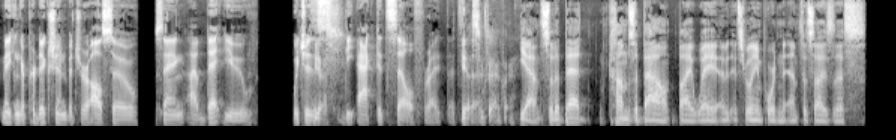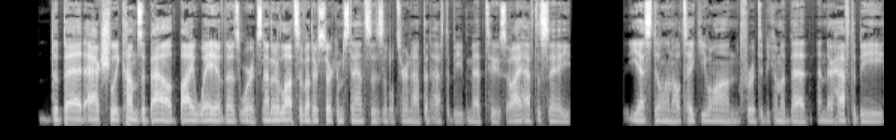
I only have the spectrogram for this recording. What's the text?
making a prediction, but you're also saying, I bet you, which is Yes. the act itself, right? That's Yes, the- exactly. Yeah. So the bet comes about by way, I mean, it's really important to emphasize this. The bet actually comes about by way of those words. Now, there are lots of other circumstances that'll turn out that have to be met too. So I have to say, yes, Dylan, I'll take you on for it to become a bet. And there have to be,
